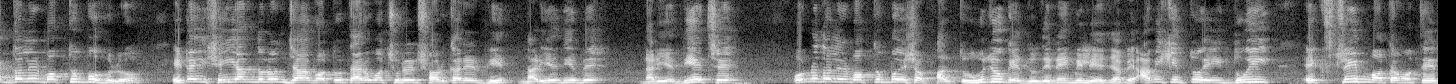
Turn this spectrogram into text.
এক দলের বক্তব্য হলো এটাই সেই আন্দোলন যা গত ১৩ বছরের সরকারের ভিত নাড়িয়ে দিবে, নাড়িয়ে দিয়েছে। অন্য দলের বক্তব্য এসব ফালতু হুজুগ দুদিনেই মিলিয়ে যাবে। আমি কিন্তু এই দুই এক্সট্রিম মতামতের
